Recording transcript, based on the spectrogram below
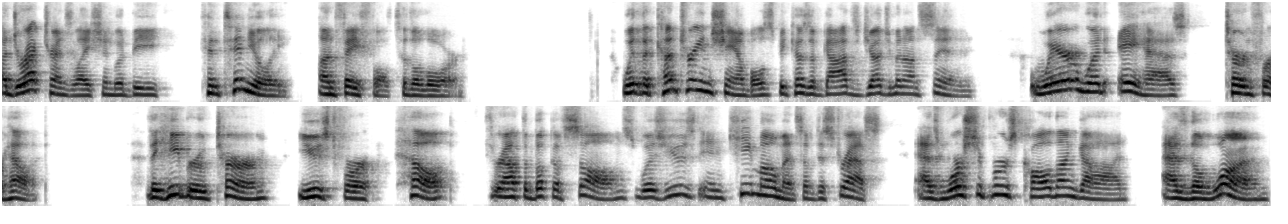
A direct translation would be continually unfaithful to the Lord. With the country in shambles because of God's judgment on sin, where would Ahaz turn for help? The Hebrew term used for help throughout the book of Psalms was used in key moments of distress as worshipers called on God as the one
